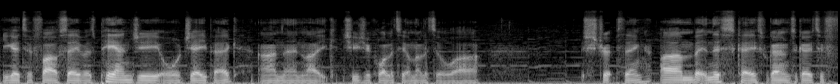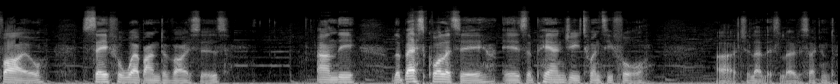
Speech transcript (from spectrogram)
you go to file save as PNG or JPEG and then like choose your quality on the little uh, strip thing. Um, but in this case we're going to go to file save for web and devices. And the the best quality is a PNG 24 uh, to let this load a second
